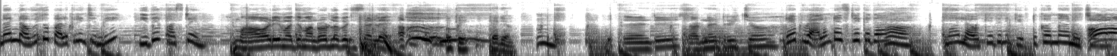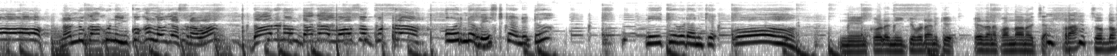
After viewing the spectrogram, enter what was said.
నన్ను నవ్వుతూ పలకరించింది ఇదే ఫస్ట్ టైం. మావాడి ఈ మధ్య మన రోడ్లోకి వచ్చేసాడులే. ఓకే క్యారీ ఆన్ ఏంటి? సడన్ ఎంట్రీ ఇచ్చావు? రేపు వ్యాలంటైన్స్ డే కదా. నా లవ్కి ఏదైనా గిఫ్ట్ కొందామని ఆ, వచ్చాను నన్ను కాకుండా ఇంకొకరు లవ్ చేస్తున్నావా? దారుణం దగా మోసం కుట్ర. ఓర్ నా వేస్ట్ క్యాండిడేట్ నీకివ్వడానికే. ఓ! నేను కూడా నీకు ఇవ్వడానికి ఏదైనా కొందాని వచ్చా. రా చూద్దాం.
